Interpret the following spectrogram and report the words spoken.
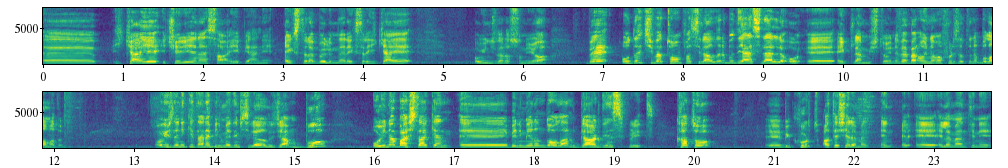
e, hikaye içeriğine sahip. Yani ekstra bölümler, ekstra hikaye oyunculara sunuyor. Ve Odachi ve Tonfa silahları bu DLC'lerle e, eklenmişti oyuna ve ben oynama fırsatını bulamadım. O yüzden iki tane bilmediğim silah alacağım. Bu oyuna başlarken e, benim yanımda olan Guardian Spirit. Kato e, bir kurt ateş element, en- e, elementini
